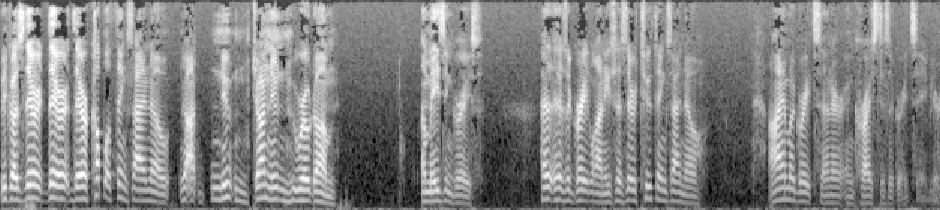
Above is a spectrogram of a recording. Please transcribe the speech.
Because there, there, there are a couple of things I know. John Newton, John Newton, who wrote um, Amazing Grace, has, has a great line. He says, There are two things I know. I am a great sinner, and Christ is a great Savior.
